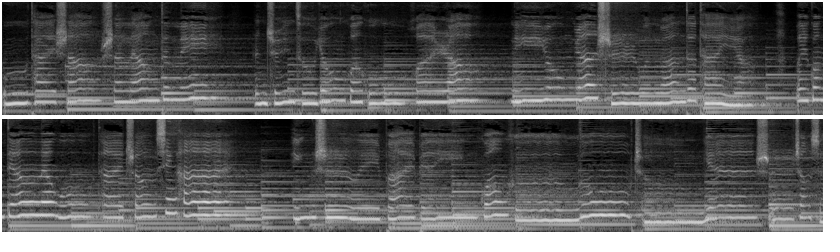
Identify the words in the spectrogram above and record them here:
舞台上闪亮的你，人群簇拥欢呼舞台成星海，影视里百变荧光和路程也是长相。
